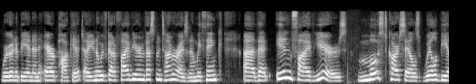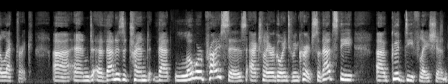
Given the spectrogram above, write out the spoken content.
we're going to be in an air pocket, uh, you know, we've got a five-year investment time horizon, and we think uh, that in five years, most car sales will be electric. Uh, and uh, that is a trend that lower prices actually are going to encourage. So that's the uh, good deflation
